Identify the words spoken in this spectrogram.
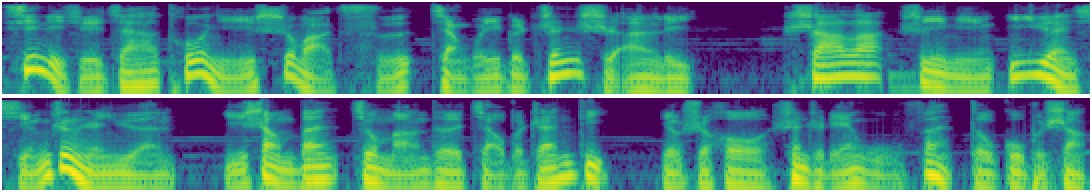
心理学家托尼·施瓦茨讲过一个真实案例：莎拉是一名医院行政人员，一上班就忙得脚不沾地，有时候甚至连午饭都顾不上。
